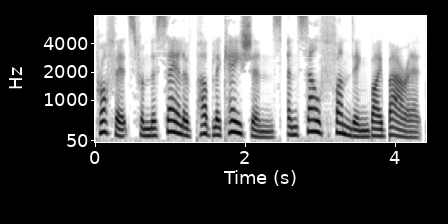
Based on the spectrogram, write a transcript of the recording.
profits from the sale of publications, and self-funding by Barrett.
